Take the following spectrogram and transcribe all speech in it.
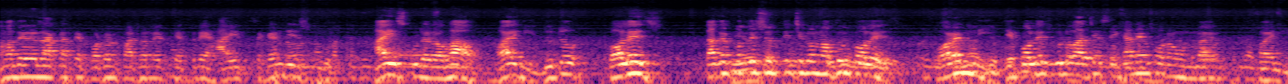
আমাদের এলাকাতে পঠন পাঠনের ক্ষেত্রে হাই সেকেন্ডারি স্কুল হাই স্কুলের অভাব হয়নি। দুটো কলেজ তাদের প্রতিশ্রুতি ছিল নতুন কলেজ করেননি। যে কলেজগুলো আছে সেখানে কোনো উন্নয়ন হয়নি।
